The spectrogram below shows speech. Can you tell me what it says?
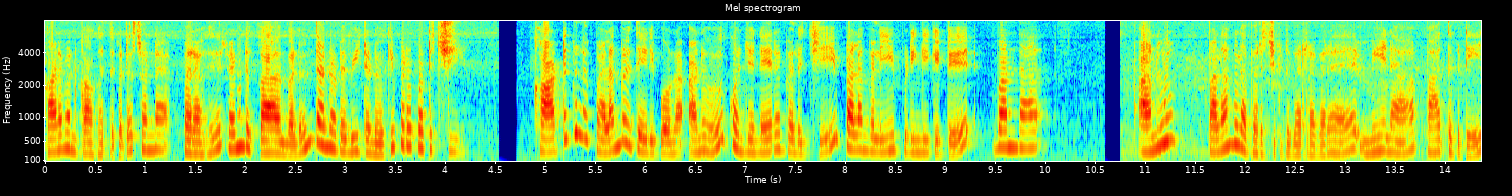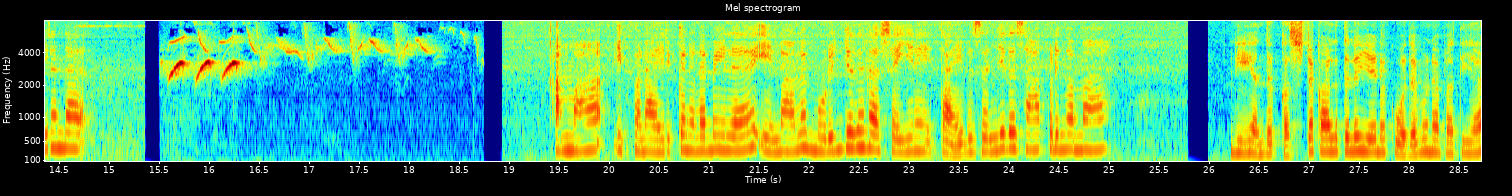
கணவன் காகத்துக்கிட்ட சொன்ன பிறகு ரெண்டு காகங்களும் தன்னோட வீட்டை நோக்கி புறப்பட்டுச்சு. காட்டுக்குள்ள பழங்கள் தேடி போன அனு கொஞ்சம் நேரம் கழிச்சு பழங்களையும் பிடுங்கிக்கிட்டு வந்தா. அனு பழங்களை பறிச்சுக்கிட்டு வர்ற வர மீனா பார்த்துக்கிட்டே இருந்தா. அம்மா இப்போ நான் இருக்க நிலைமையில என்னால் முடிஞ்சதை நான் செய்யறேன். தயவு செஞ்சு இதை சாப்பிடுங்கம்மா. நீ அந்த கஷ்ட காலத்தில் எனக்கு உதவுன பார்த்தியா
